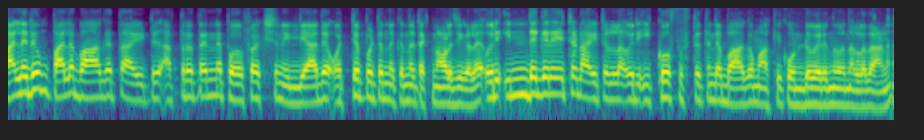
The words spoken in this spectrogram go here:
പലരും പല ഭാഗത്തായിട്ട് അത്ര തന്നെ പെർഫെക്ഷൻ ഇല്ലാതെ ഒറ്റപ്പെട്ട് നിൽക്കുന്ന ടെക്നോളജികളെ ഒരു ഇന്റഗ്രേറ്റഡ് ആയിട്ടുള്ള ഒരു ഇക്കോ സിസ്റ്റത്തിന്റെ ഭാഗമാക്കി കൊണ്ടുവരുന്നു എന്നുള്ളതാണ്.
